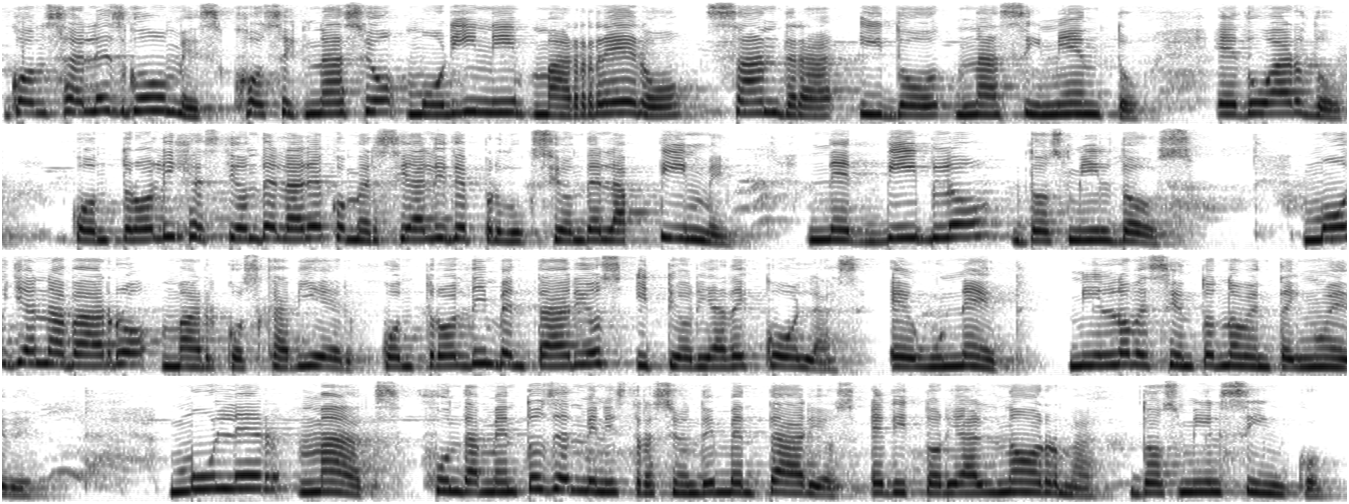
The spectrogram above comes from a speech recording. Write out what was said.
González Gómez, José Ignacio Morini Marrero, Sandra y Do Nacimiento. Eduardo, Control y Gestión del Área Comercial y de Producción de la PYME. NetBiblo, 2002. Moya Navarro Marcos Javier, Control de Inventarios y Teoría de Colas, EUNET, 1999. Muller Max, Fundamentos de Administración de Inventarios, Editorial Norma, 2005.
